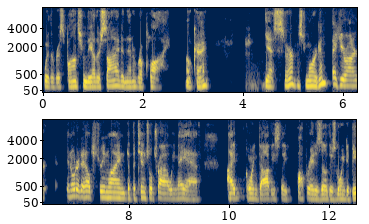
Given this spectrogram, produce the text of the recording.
with a response from the other side, and then a reply. Okay. Yes, sir, Mr. Morgan. Thank you, Your Honor. In order to help streamline the potential trial we may have, I'm going to obviously operate as though there's going to be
